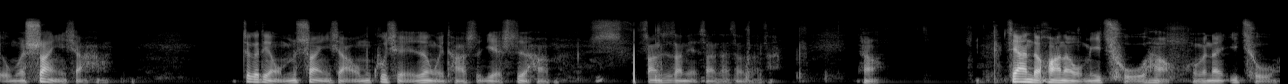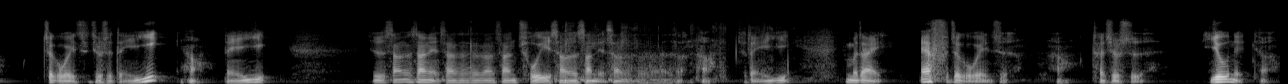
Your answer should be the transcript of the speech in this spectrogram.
我们算一下哈，这个点我们算一下，我们姑且认为它是也是哈三十三点三三三三三。好，这样的话呢，我们一除哈，我们呢一除这个位置就是等于一哈，等于一。就是三十三点三三三三三除以三十三点三三三三三哈，就等于一。那么在 F 这个位置，它就是 unit 啊，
